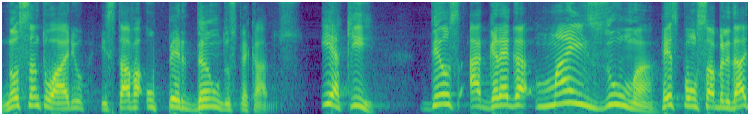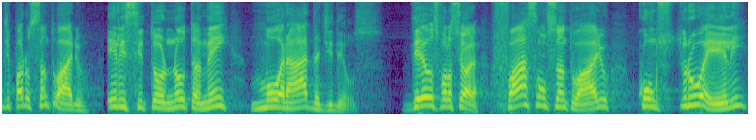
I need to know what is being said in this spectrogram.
no santuário estava o perdão dos pecados. E aqui, Deus agrega mais uma responsabilidade para o santuário. Ele se tornou também morada de Deus. Deus falou assim: olha, faça um santuário, construa ele,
